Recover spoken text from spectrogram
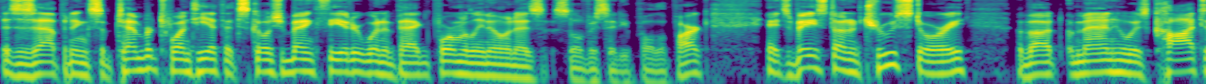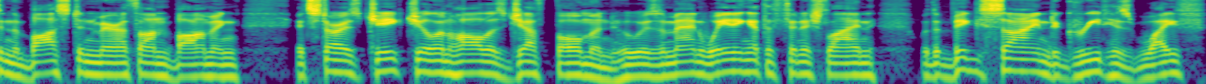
This is happening September 20th at Scotiabank Theatre, Winnipeg, formerly known as Silver City Polo Park. It's based on a true story about a man who was caught in the Boston Marathon bombing. It stars Jake Gyllenhaal as Jeff Bauman, who is a man waiting at the finish line with a big sign to greet his wife.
